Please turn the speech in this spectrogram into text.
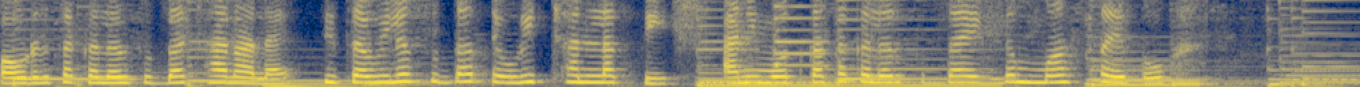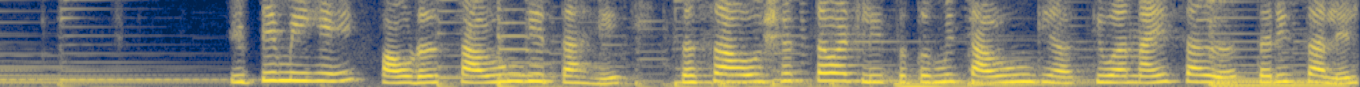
पावडरचा कलर सुद्धा छान आलाय. ती चवीला सुद्धा तेवढीच छान लागती आणि मोदकाचा कलर सुद्धा एकदम मस्त येतो. इथे मी हे पावडर चाळून घेत आहे. तसं आवश्यकता वाटली तर तुम्ही चाळून घ्या किंवा नाही चाळलं तरी चालेल.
